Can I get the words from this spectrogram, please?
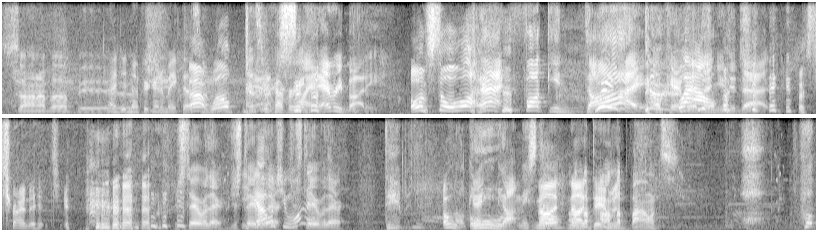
Son of a bitch. I didn't know if you're gonna make that. Ah, well. nice I'm recovery. slaying everybody. Oh, I'm still alive. Matt, fucking die. Okay, well then you did that. I was trying to hit you. Just stay over there. Just stay got over what there. you Just stay over there. Damn it. Oh, Okay, you got me still. Not, not on, the, damn on it. the bounce.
